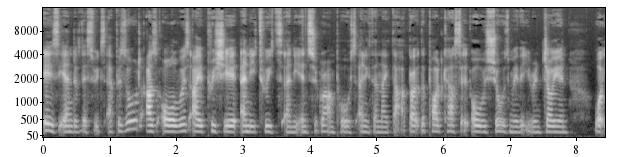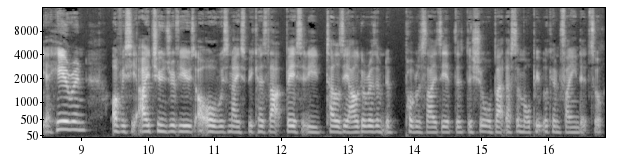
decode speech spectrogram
is the end of this week's episode. As always, I appreciate any tweets, any Instagram posts, anything like that about the podcast. It always shows me that you're enjoying what you're hearing obviously iTunes reviews are always nice because that basically tells the algorithm to publicize the, the, the show better so more people can find it. So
